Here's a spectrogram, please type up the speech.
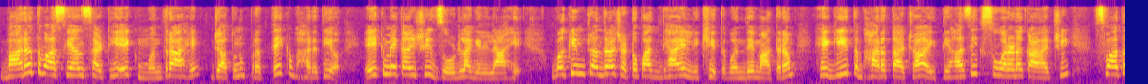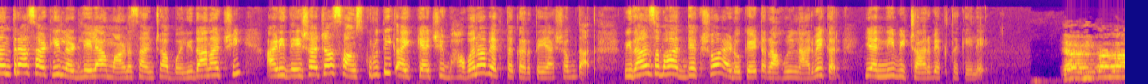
भारतवासियांसाठी एक मंत्र आहे ज्यातून प्रत्येक भारतीय एकमेकांशी जोडला गेलेला आहे. बंकिमचंद्र चट्टोपाध्याय लिखित वंदे मातरम हे गीत भारताच्या ऐतिहासिक सुवर्ण काळाची स्वातंत्र्यासाठी लढलेल्या माणसांच्या बलिदानाची आणि देशाच्या सांस्कृतिक ऐक्याची भावना व्यक्त करते या शब्दात विधानसभा अध्यक्ष अॅडव्होकेट राहुल नार्वेकर यांनी विचार व्यक्त केले. या गीताला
